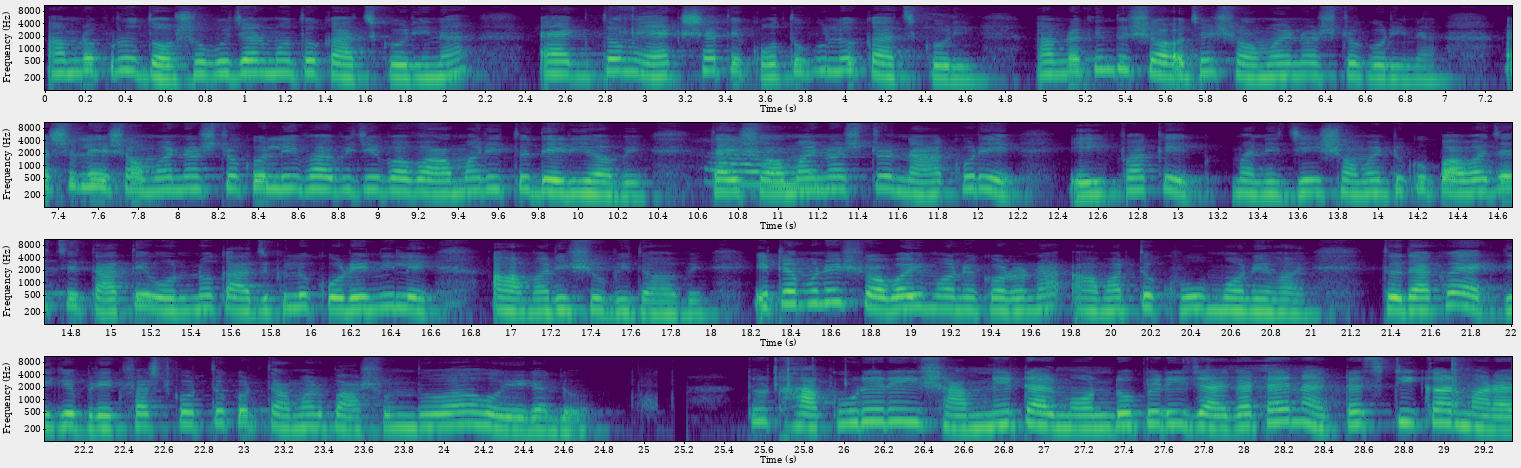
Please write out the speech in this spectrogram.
আমরা পুরো দশভুজার মতো কাজ করি না। একদম একসাথে কতগুলো কাজ করি আমরা কিন্তু সহজে সময় নষ্ট করি না। আসলে সময় নষ্ট করলেই ভাবি যে বাবা আমারই তো দেরি হবে। তাই সময় নষ্ট না করে এই ফাঁকে মানে যেই সময়টুকু পাওয়া যাচ্ছে তাতে অন্য কাজগুলো করে নিলে আমারই সুবিধা হবে। এটা মনে হয় সবাই মনে করো না আমার তো খুব মনে হয়। তো দেখো একদিকে ব্রেকফাস্ট করতে করতে আমার বাসন ধোয়া হয়ে গেল। তো ঠাকুরের এই সামনেটায়, মণ্ডপের এই জায়গাটায় না একটা স্টিকার মারা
